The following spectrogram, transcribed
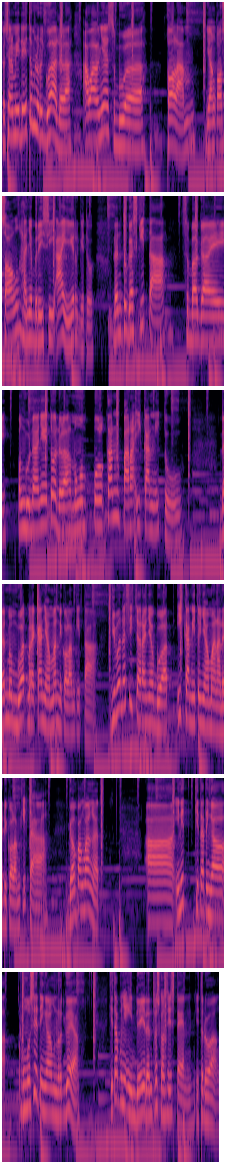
Sosial media itu menurut gue adalah awalnya sebuah kolam yang kosong hanya berisi air gitu. Dan tugas kita sebagai penggunanya itu adalah mengumpulkan para ikan itu dan membuat mereka nyaman di kolam kita. Gimana sih caranya buat ikan itu nyaman ada di kolam kita? Gampang banget. Uh, ini kita tinggal rumusnya tinggal menurut gue ya kita punya ide dan terus konsisten itu doang.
